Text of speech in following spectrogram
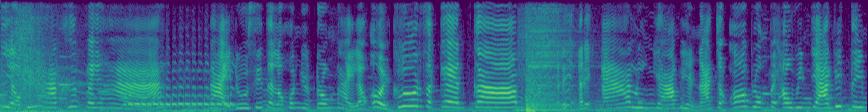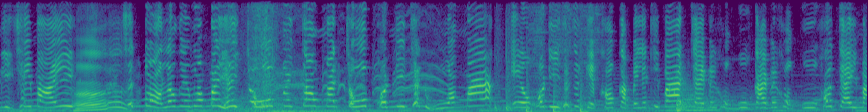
เดี๋ยวพี่ฮาร์ดขึ้นไปหา ไหนดูซิแต่ละคนอยู่ตรงไหนแล้วเอ่ยคลื่นสแกนกรรมอันนี้อันนี้อ้าลุงยามเห็นนะจะอ้อมลงไปเอาวิญญาณพี่ตีมอีกใช่ไหม ฉันบอกแล้วไงว่าไม่ให้จูบไม่ต้องมาจูบคนนี้ฉันห่วงมาก เอวเขาดีฉันจะเก็บเขากลับไปเล่นที่บ้านใจเป็นของกูกลายเป็นของกูเข้าใจไหม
